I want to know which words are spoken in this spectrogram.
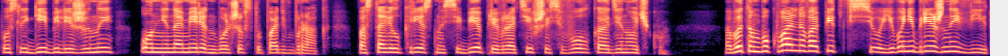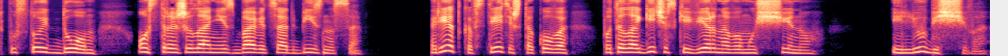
После гибели жены он не намерен больше вступать в брак. Поставил крест на себе, превратившись в волка-одиночку. Об этом буквально вопит все: его небрежный вид, пустой дом, острое желание избавиться от бизнеса. Редко встретишь такого патологически верного мужчину и любящего.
